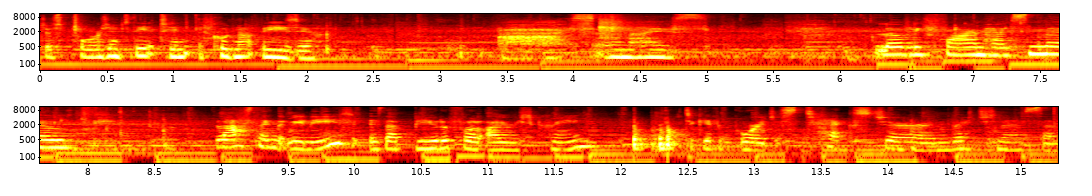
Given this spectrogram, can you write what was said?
just pour it into the tin. It could not be easier. So nice. Lovely farmhouse milk. Last thing that we need is that beautiful Irish cream to give it gorgeous texture and richness and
